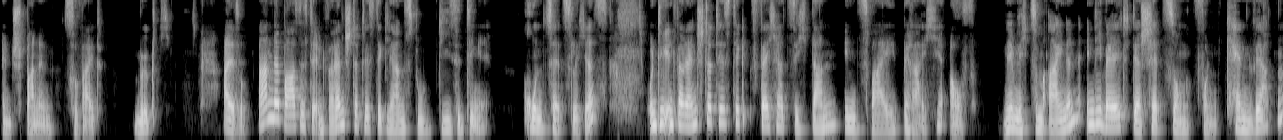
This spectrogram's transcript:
entspannen, soweit möglich. Also, an der Basis der Inferenzstatistik lernst du diese Dinge. Grundsätzliches. Und die Inferenzstatistik fächert sich dann in zwei Bereiche auf. Nämlich zum einen in die Welt der Schätzung von Kennwerten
